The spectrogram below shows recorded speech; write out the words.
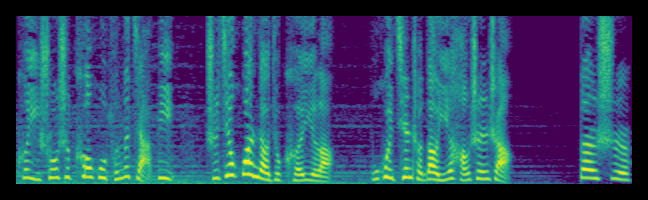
可以说是客户存的假币，直接换掉就可以了，不会牵扯到银行身上。但是，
